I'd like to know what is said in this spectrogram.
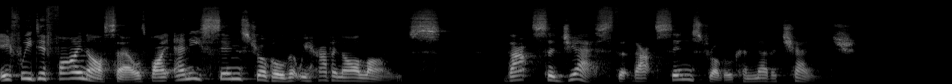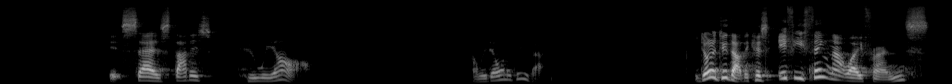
If we define ourselves by any sin struggle that we have in our lives, that suggests that that sin struggle can never change. It says that is who we are. And we don't want to do that. You don't want to do that because if you think that way, friends,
